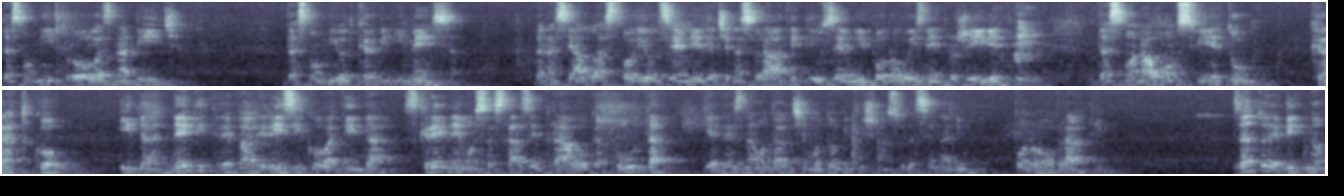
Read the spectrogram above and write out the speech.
da smo mi prolazna bića, da smo mi od krvi i mesa, da nas je Allah stvorio od zemlje i da će nas vratiti u zemlju i ponovo iz nje proživjeti, da smo na ovom svijetu kratko i da ne bi trebali rizikovati da skrenemo sa staze pravoga puta, jer ne znamo da li ćemo dobiti šansu da se na nju ponovo vratimo. Zato je bitno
